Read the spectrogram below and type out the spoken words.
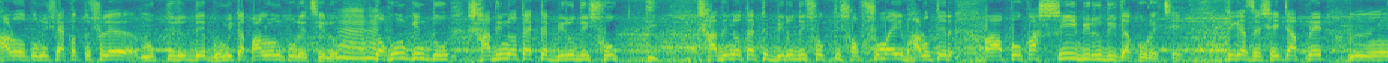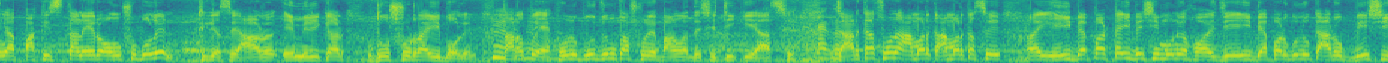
ভারত উনিশশো একাত্তর সালে মুক্তিযুদ্ধে ভূমিকা পালন করেছিল তখন কিন্তু স্বাধীনতা একটা বিরোধী শক্তি স্বাধীনতা একটা বিরোধী শক্তি সবসময় ভারতের প্রকাশ্যেই বিরোধিতা করেছে। ঠিক আছে? সেইটা আপনি পাকিস্তানের অংশ বলেন ঠিক আছে? আর আমেরিকার দোসরাই বলেন। তারা তো এখনও পর্যন্ত আসলে বাংলাদেশে টিকে আছে। যার কারণে আমার আমার কাছে এই ব্যাপারটাই বেশি মনে হয় যে এই ব্যাপারগুলোকে আরও বেশি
